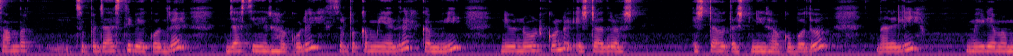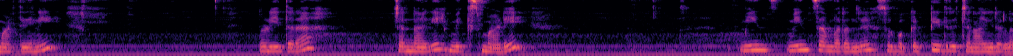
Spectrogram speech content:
ಸಾಂಬಾರು ಸ್ವಲ್ಪ ಜಾಸ್ತಿ ಬೇಕು ಅಂದರೆ ಜಾಸ್ತಿ ನೀರು ಹಾಕ್ಕೊಳ್ಳಿ. ಸ್ವಲ್ಪ ಕಮ್ಮಿ ಅಂದರೆ ಕಮ್ಮಿ. ನೀವು ನೋಡಿಕೊಂಡು ಎಷ್ಟಾದರೂ ಅಷ್ಟು, ಎಷ್ಟಾಗುತ್ತೆ ಅಷ್ಟು ನೀರು ಹಾಕೋಬೋದು ನಾನಿಲ್ಲಿ ಮೀಡಿಯಮಾಗಿ ಮಾಡ್ತಿದ್ದೀನಿ. ನೋಡಿ, ಈ ಥರ ಚೆನ್ನಾಗಿ ಮಿಕ್ಸ್ ಮಾಡಿ. ಮೀನ್ಸ್ ಮೀನು ಸಾಂಬಾರು ಅಂದರೆ ಸ್ವಲ್ಪ ಗಟ್ಟಿ ಇದ್ದರೆ ಚೆನ್ನಾಗಿರಲ್ಲ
